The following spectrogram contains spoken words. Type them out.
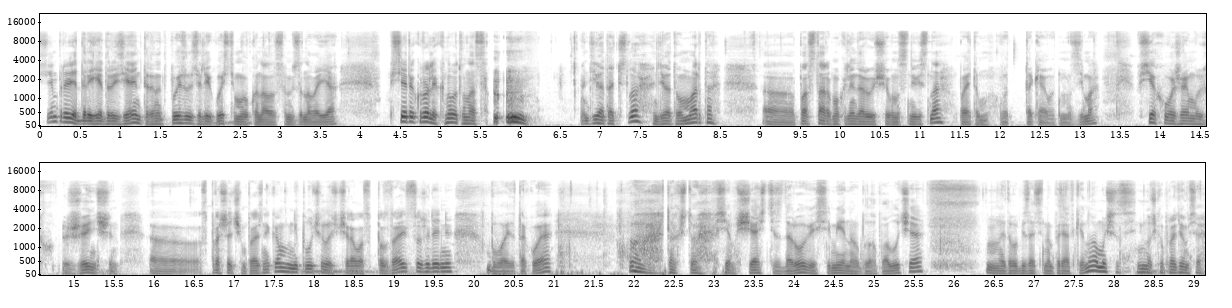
Всем привет, дорогие друзья, интернет-пользователи и гости моего канала. С вами заново я, Серый Кролик. Ну вот у нас 9 числа, 9 марта. А, по старому календарю еще у нас не весна, поэтому вот такая вот у нас зима. Всех уважаемых женщин а, с прошедшим праздником. Не получилось вчера вас поздравить, к сожалению. Бывает такое. Так что всем счастья, здоровья, семейного благополучия. Это в обязательном порядке. Ну, а мы сейчас немножко пройдемся,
